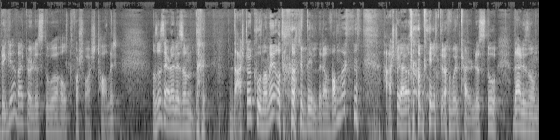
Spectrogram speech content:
bygget der Paulus sto og holdt forsvarstaler. Og så ser du liksom Der står kona mi og tar bilder av vannet. Her står jeg og tar bilder av hvor Paulus sto. Det er liksom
